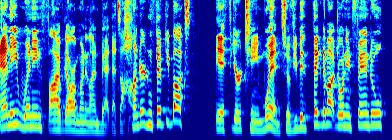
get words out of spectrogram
any winning $5 moneyline bet. That's 150 bucks if your team wins. So if you've been thinking about joining FanDuel,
